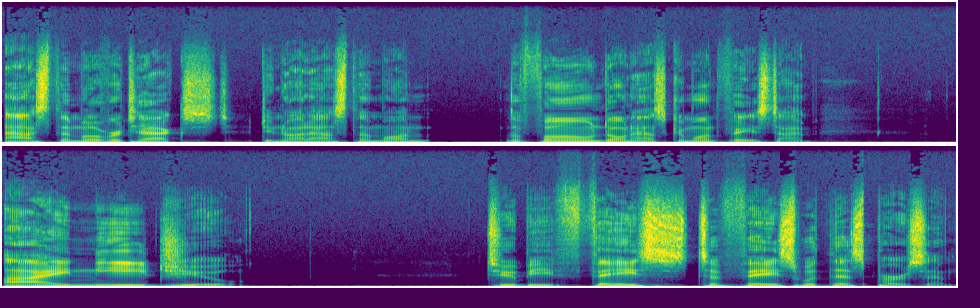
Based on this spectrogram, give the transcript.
ask them over text. Do not ask them on the phone. Don't ask them on FaceTime. I need you to be face to face with this person.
